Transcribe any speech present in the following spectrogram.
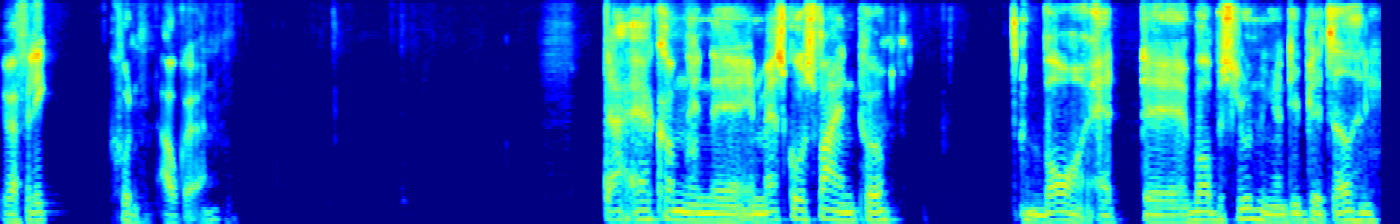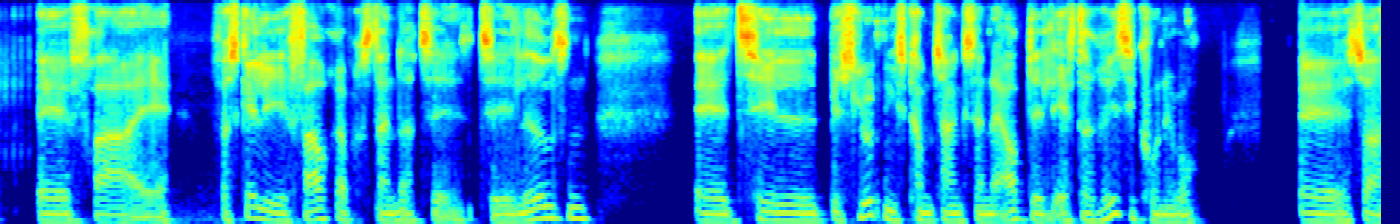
I hvert fald ikke kun afgørende der er kommet en, øh, en masse gode svar ind på, hvor, at, øh, hvor beslutningerne de bliver taget hen. Øh, fra øh, forskellige fagrepræsentanter til, til ledelsen, øh, til beslutningskompetencerne er opdelt efter risikoniveau. Øh, så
